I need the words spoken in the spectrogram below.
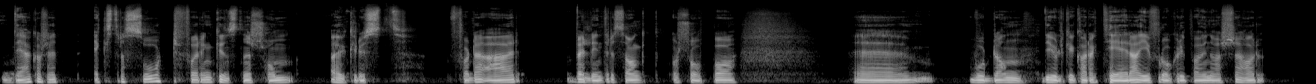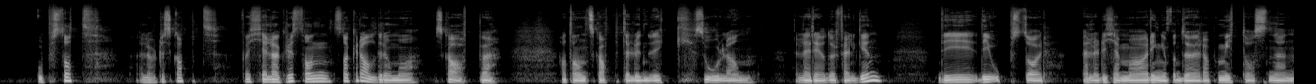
det er kanskje et ekstra sårt for en kunstner som Aukrust. For det er veldig interessant å se på eh, hvordan de ulike karakterene i Flåklypa-universet har oppstått, eller blitt skapt. For Kjell Aukrust snakker aldri om å skape, at han skapte Ludvig Solan eller Reodor Felgen. De, de oppstår, eller de kommer og ringer på døra på Midtåsen en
